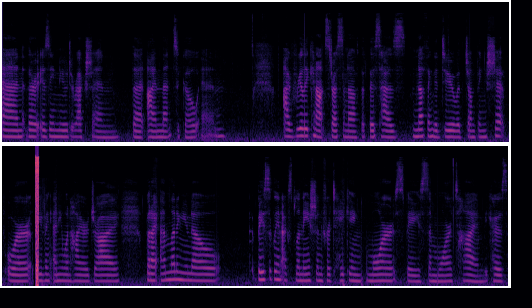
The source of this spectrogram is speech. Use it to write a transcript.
and there is a new direction that I'm meant to go in. I really cannot stress enough that this has nothing to do with jumping ship or leaving anyone high or dry, but I am letting you know basically an explanation for taking more space and more time because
